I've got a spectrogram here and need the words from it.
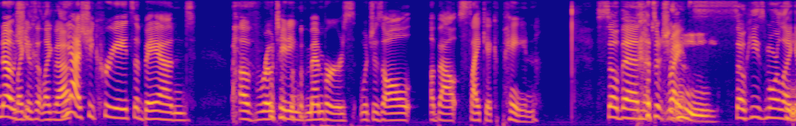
No, Like, she, is it like that? Yeah, she creates a band of rotating members, which is all about psychic pain. So then, That's what she right. does. So he's more like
